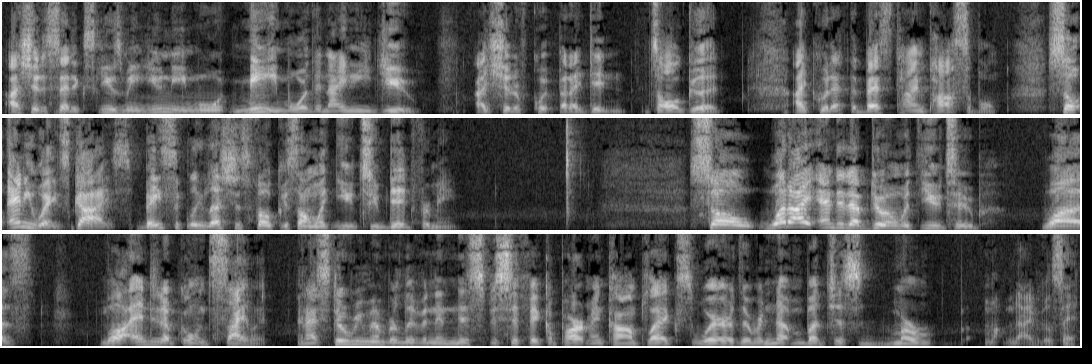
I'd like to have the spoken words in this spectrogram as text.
I should have said, "Excuse me, you need more, me more than I need you." I should have quit, but I didn't. It's all good. I quit at the best time possible. So, anyways, guys, basically, let's just focus on what YouTube did for me. So, what I ended up doing with YouTube was, well, I ended up going silent. And I still remember living in this specific apartment complex where there were nothing but just not even gonna say it.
